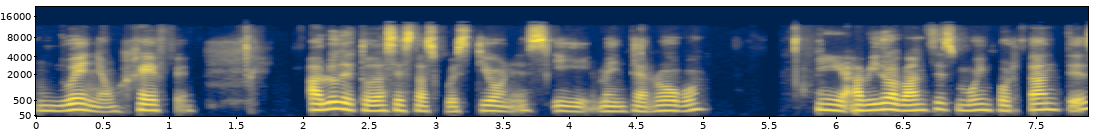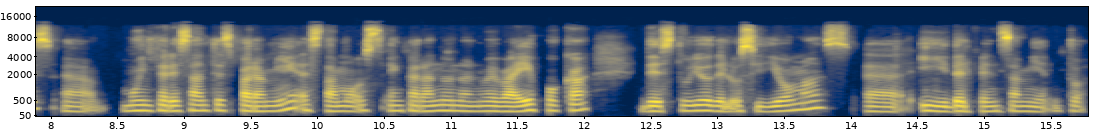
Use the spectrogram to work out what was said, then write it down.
un dueño, un jefe hablo de todas estas cuestiones y me interrogo. Y ha habido avances muy importantes, ah, muy interesantes para mí. Estamos encarando una nueva época de estudio de los idiomas ah, y del pensamiento.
